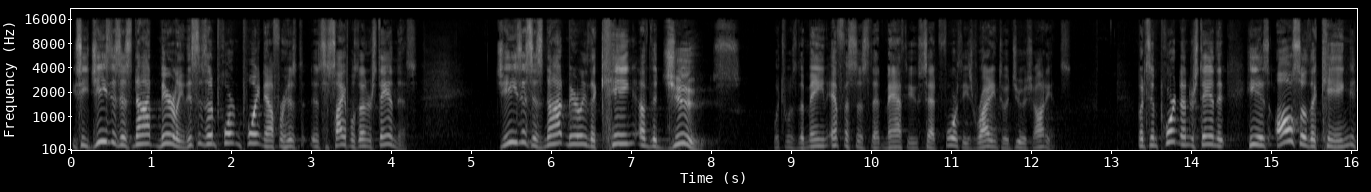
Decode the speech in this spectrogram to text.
You see, Jesus is not merely, this is an important point now for his, his disciples to understand this. Jesus is not merely the king of the Jews, which was the main emphasis that Matthew set forth. He's writing to a Jewish audience. But it's important to understand that he is also the king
